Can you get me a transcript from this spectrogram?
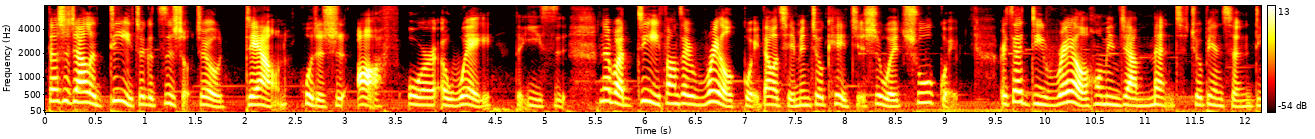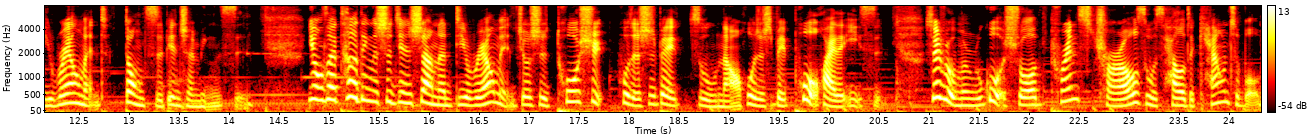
但是加了 d 这个字首就有 down 或者是 off or away 的意思。那把 d 放在 rail 轨道前面就可以解释为出轨。而在 derail 后面加 meant 就变成 derailment，动词变成名词，用在特定的事件上呢，derailment 就是脱序或者是被阻挠或者是被破坏的意思。所以我们如果说 Prince Charles was held accountable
